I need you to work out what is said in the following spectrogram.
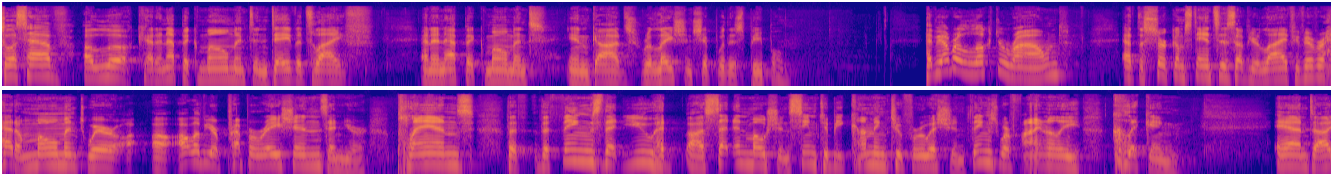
So let's have a look at an epic moment in David's life and an epic moment in God's relationship with his people. Have you ever looked around at the circumstances of your life? Have you ever had a moment where uh, uh, all of your preparations and your plans, the, the things that you had uh, set in motion, seemed to be coming to fruition? Things were finally clicking. And, uh,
